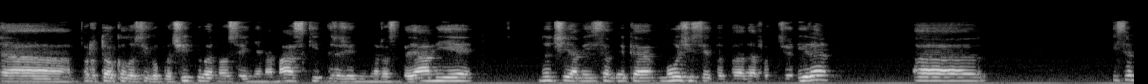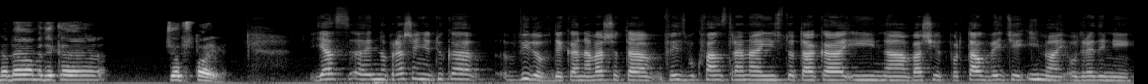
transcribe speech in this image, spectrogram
а, протоколо си го почитува, носење на маски, држење на расстојание, Значи, ја мислам дека може се тоа да функционира. А, и се надеваме дека ќе обстоиме. Јас едно прашање тука видов дека на вашата Facebook фан страна исто така и на вашиот портал веќе има одредени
